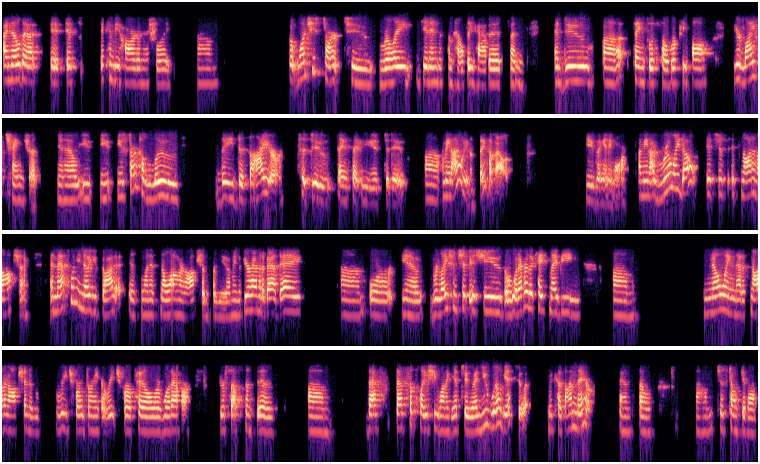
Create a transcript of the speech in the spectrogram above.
I know that it, it's it can be hard initially. Um, but once you start to really get into some healthy habits and and do uh, things with sober people, your life changes. You know, you you you start to lose the desire to do things that you used to do. Uh, I mean, I don't even think about using anymore. I mean, I really don't. It's just, it's not an option. And that's when you know you've got it, is when it's no longer an option for you. I mean, if you're having a bad day, um, or, you know, relationship issues or whatever the case may be, um, knowing that it's not an option to reach for a drink or reach for a pill or whatever your substance is, um, that's that's the place you want to get to, and you will get to it because I'm there. And so, um, just don't give up.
